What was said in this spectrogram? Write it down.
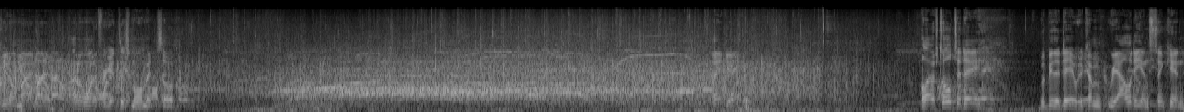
If you don't mind, I don't, I don't want to forget this moment, so. Thank you. Well, I was told today would be the day it would become reality and sink in.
